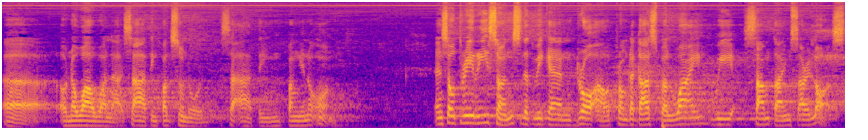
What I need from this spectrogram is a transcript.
uh, o nawawala sa ating pagsunod sa ating Panginoon. And so three reasons that we can draw out from the gospel why we sometimes are lost.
